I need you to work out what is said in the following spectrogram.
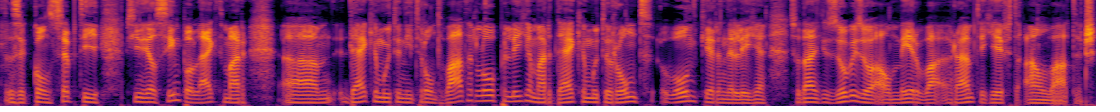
dat is een concept die misschien heel simpel lijkt, maar um, dijken moeten niet rond water lopen liggen, maar dijken moeten rond woonkernen liggen, zodat je sowieso al meer ruimte geeft aan water.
